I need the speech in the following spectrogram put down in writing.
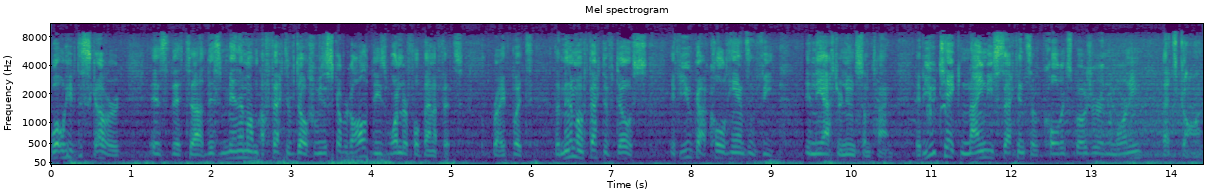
what we've discovered is that uh, this minimum effective dose, we discovered all of these wonderful benefits, right? But the minimum effective dose, if you've got cold hands and feet in the afternoon sometime, if you take 90 seconds of cold exposure in the morning, that's gone.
